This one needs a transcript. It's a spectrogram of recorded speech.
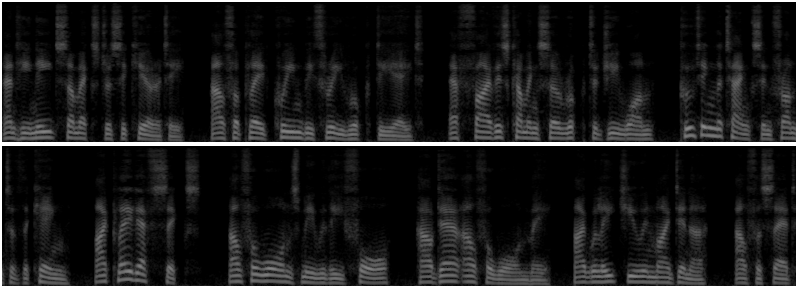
and he needs some extra security, Alpha played queen b3 rook d8, f5 is coming so rook to g1, putting the tanks in front of the king, I played f6, Alpha warns me with e4, how dare Alpha warn me, I will eat you in my dinner, Alpha said,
